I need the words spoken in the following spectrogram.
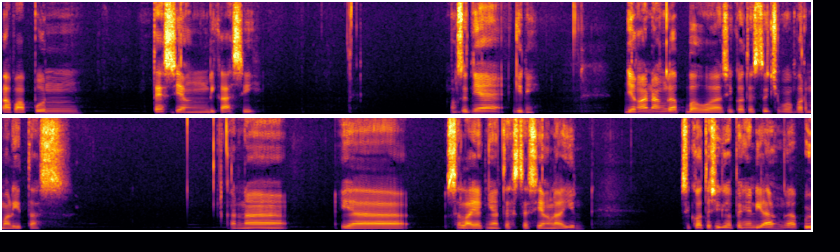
apa pun tes yang dikasih. Maksudnya gini, jangan anggap bahwa psikotes itu cuma formalitas karena ya selayaknya tes-tes yang lain psikotes juga pengen dianggap.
